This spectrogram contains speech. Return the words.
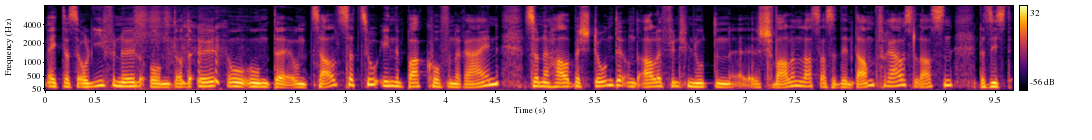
etwas Olivenöl und, und, Öl, und, äh, und, Salz dazu, in den Backofen rein, so eine halbe Stunde und alle fünf Minuten äh, schwallen lassen, also den Dampf rauslassen. Das ist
